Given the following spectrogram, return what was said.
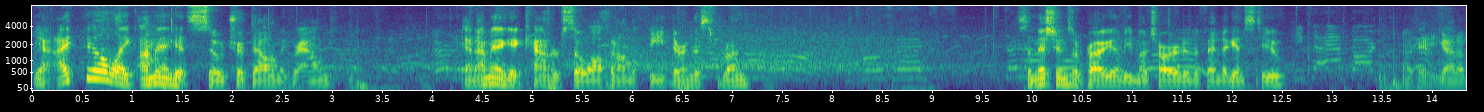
Yeah, I feel like I'm gonna get so tripped out on the ground. And I'm gonna get countered so often on the feet during this run. Submissions are probably gonna be much harder to defend against too. Okay, you got him.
